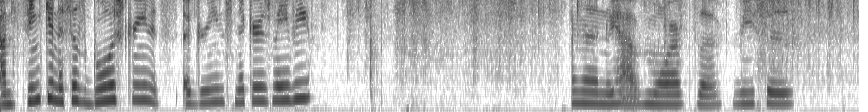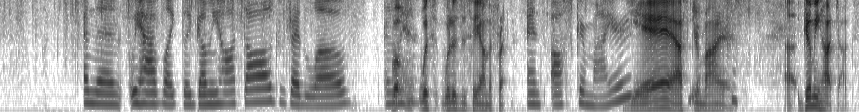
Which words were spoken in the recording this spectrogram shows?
I'm thinking it says ghoulish green. It's a green Snickers maybe. And then we have more of the Reese's. And then we have like the gummy hot dogs, which I love. And, what's what does it say on the front? and it's Oscar Myers. Yeah, Oscar Yeah. Myers. Uh, gummy hot dogs.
